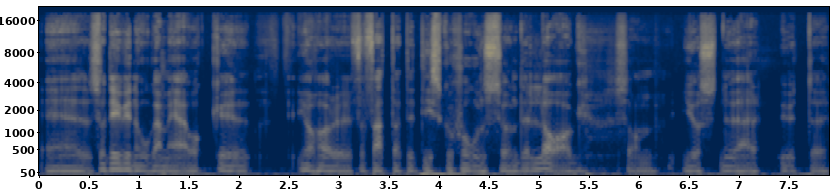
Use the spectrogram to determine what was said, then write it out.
Eh, så det är vi noga med och eh, jag har författat ett diskussionsunderlag som just nu är ute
